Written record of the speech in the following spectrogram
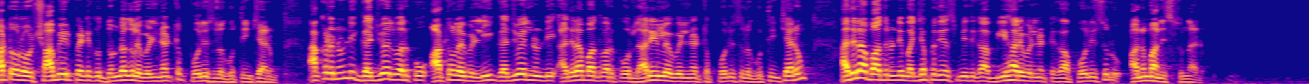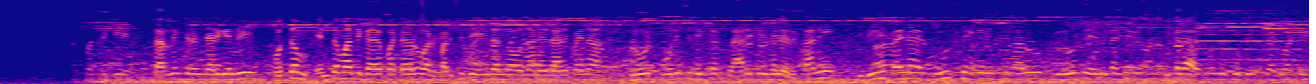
ఆటోలో షాబీర్పేటకు దుండగులు వెళ్ళినట్లు పోలీసులు గుర్తించారు. అక్కడ నుండి గజ్వేల్ వరకు ఆటోలో వెళ్ళి గజ్వేల్ నుండి ఆదిలాబాద్ వరకు లారీలో వెళ్ళినట్లు పోలీసులు గుర్తించారు. ఆదిలాబాద్ నుండి మధ్యప్రదేశ్ మీదుగా బీహార్ వెళ్ళినట్టుగా పోలీసులు అనుమానిస్తున్నారు. తరలించడం జరిగింది. మొత్తం ఎంతమంది గాయపడ్డారు వాడి పరిస్థితి ఏ విధంగా ఉందనే దానిపైన క్లూ- పోలీసులు ఇంకా క్లారిటీ ఇవ్వలేదు. కానీ దీనిపైన క్లూస్ సేకరిస్తున్నారు. క్లూస్ ఎందుకంటే ఇక్కడ ముందు చూపించినటువంటి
